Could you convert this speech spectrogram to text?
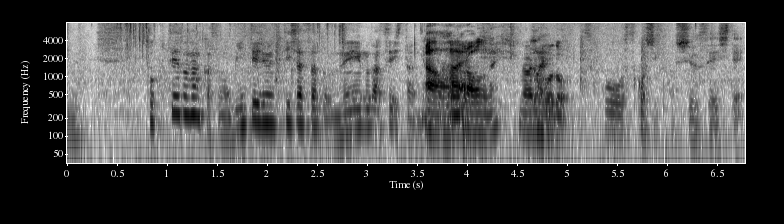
の特定のなんかそのヴィンテージの T シャツだとネームがついてたんですけどああ、はい。なるほどね。なるほど、はい。そこを少しこう修正して。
